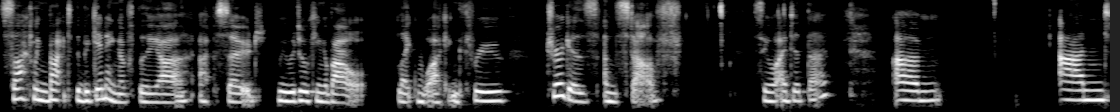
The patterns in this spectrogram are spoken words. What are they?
circling back to the beginning of the uh, episode, we were talking about like working through triggers and stuff. See what I did there? Um, and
